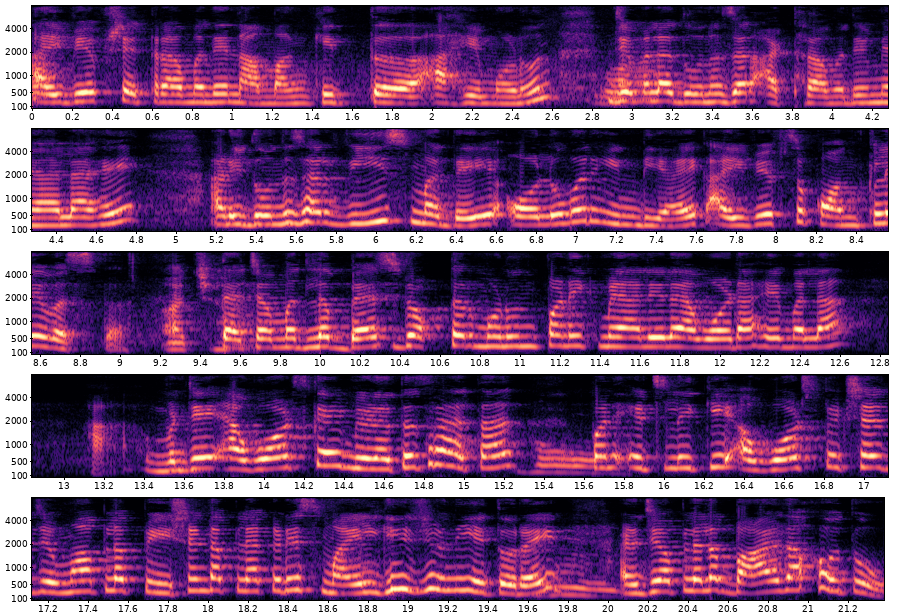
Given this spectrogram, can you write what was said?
आय व्ही एफ क्षेत्रामध्ये नामांकित आहे म्हणून जे मला दोन हजार अठरा मध्ये मिळालं आहे. आणि दोन हजार वीसमध्ये ऑल ओव्हर इंडिया एक आय व्ही एफचं कॉन्क्लेव्ह असतं. त्याच्यामधलं बेस्ट डॉक्टर म्हणून पण एक मिळालेला अवॉर्ड आहे मला. म्हणजे अवॉर्ड्स काही मिळतच राहतात हो. पण इट्स लाईक की अवॉर्ड्सपेक्षा जेव्हा आपला पेशंट आपल्याकडे स्माइल घेऊन येतो राईट आणि जे आपल्याला बाळ दाखवतो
